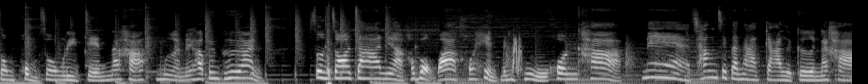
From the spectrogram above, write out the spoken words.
ทรงผมทรงรีเจนต์นะคะ เหมือนไหมคะเพื่อนๆ ส่วนจอจานเนี่ยเขาบอกว่าเขาเห็นเป็นหูคนค่ะ แม่ช่างจินตนาการเหลือเกินนะคะ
